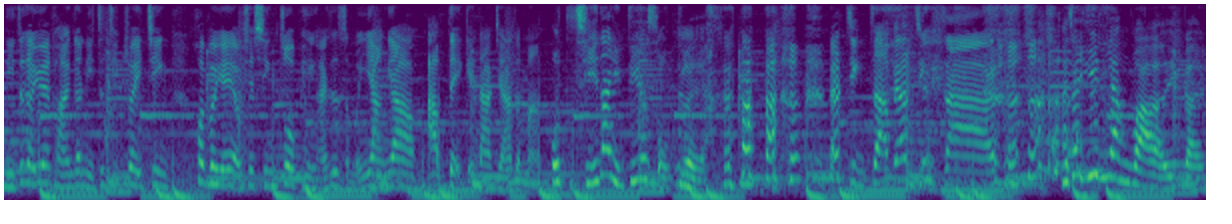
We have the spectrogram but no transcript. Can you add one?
你这个乐团跟你自己最近会不会也有一些新作品，还是怎么样要 update 给大家的嘛？我期待你第二首歌呀，不要紧张，不要紧张。还在酝酿吧，应该。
